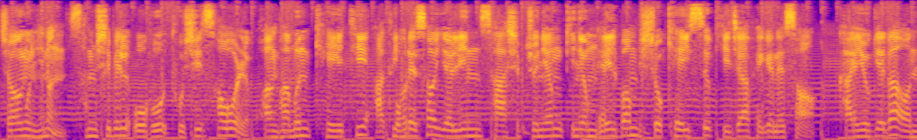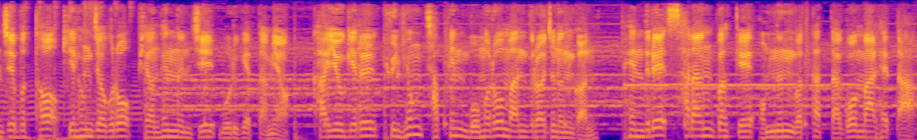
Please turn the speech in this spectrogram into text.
정은희는 30일 오후 2시 서울 광화문 KT 아트홀에서 열린 40주년 기념 앨범 쇼케이스 기자회견에서 가요계가 언제부터 기형적으로 변했는지 모르겠다며 가요계를 균형 잡힌 몸으로 만들어주는 건 팬들의 사랑밖에 없는 것 같다고 말했다.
